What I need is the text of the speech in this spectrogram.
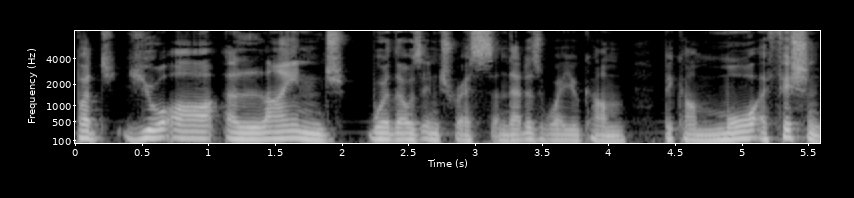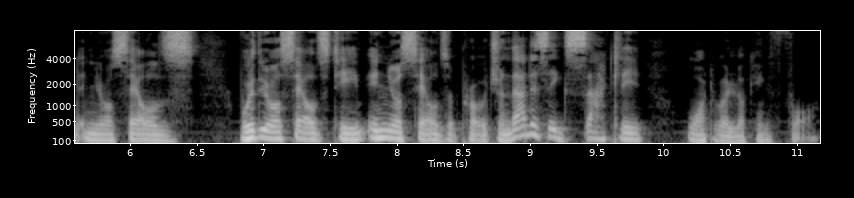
but you are aligned with those interests. And that is where you come, become more efficient in your sales with your sales team in your sales approach. And that is exactly what we're looking for.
